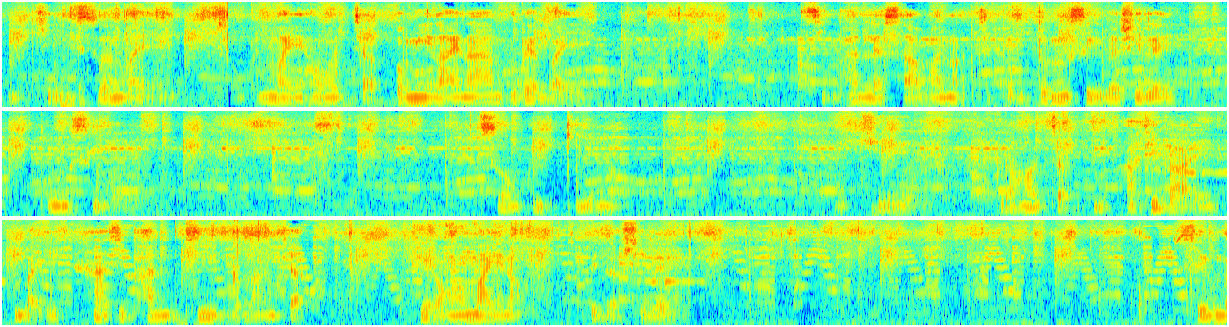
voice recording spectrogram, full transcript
โอเคส่วนใบสองพันไม้เขาจะบ่มีลายน้ำคือแบบใบสิบพันและสามพันเนาะจะเป็นตัวหนังสือแบบนี้เลย ตัวหนังสือสองพันกีบเนาะโอเค แล้วเราจะอธิบายใบห้าสิบพันที่กำลังจะเห็นออกมาใหม่เนาะจะเป็นแบบนี้เลยซึ่งใบ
